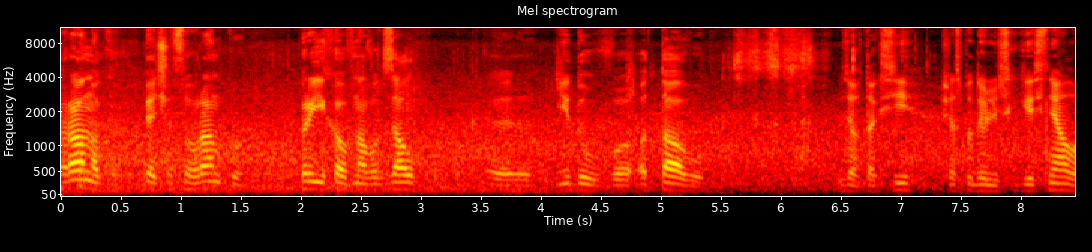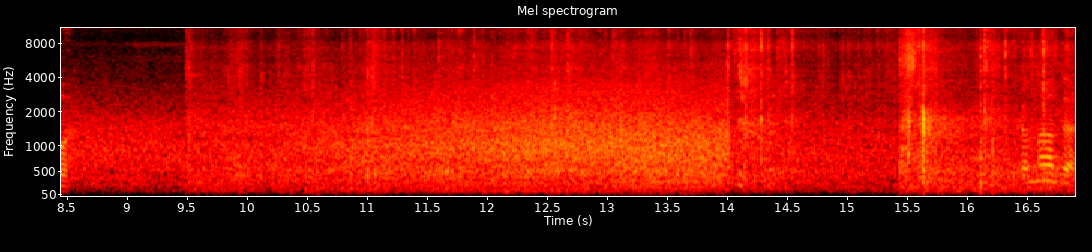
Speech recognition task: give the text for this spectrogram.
ранок, 5 часов ранку. Приїхав на вокзал, їду в Оттаву. Взяв таксі, зараз подивлюсь, скільки сняло. Канада,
